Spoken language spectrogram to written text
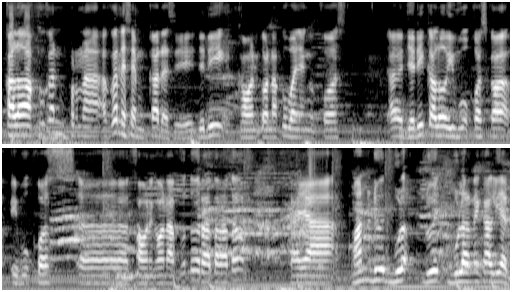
kalau aku kan pernah aku kan SMK dah sih. Jadi kawan-kawan aku banyak ngekos. Eh, jadi kalau ibu kos ibu kos eh, kawan-kawan aku tuh rata-rata kayak mana duit bulan duit bulannya kalian?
